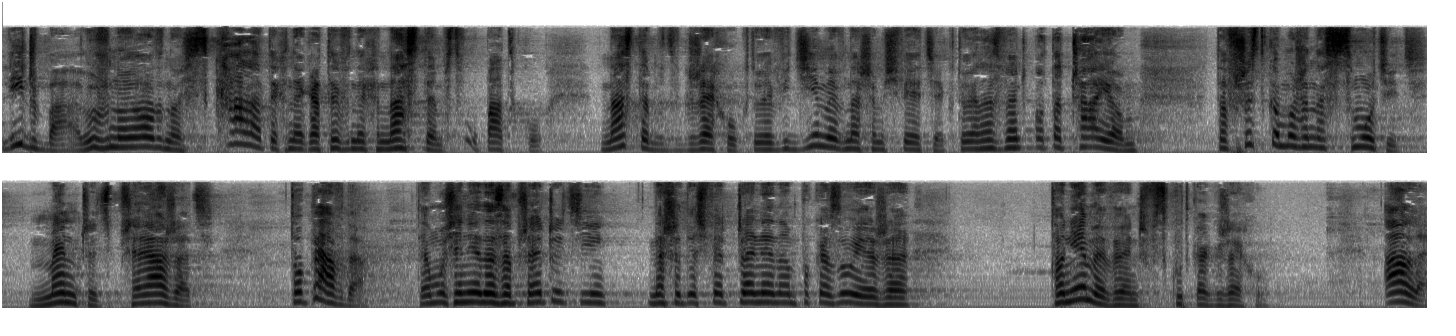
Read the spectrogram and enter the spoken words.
liczba, różnorodność, skala tych negatywnych następstw upadku, następstw grzechu, które widzimy w naszym świecie, które nas wręcz otaczają, to wszystko może nas smucić, męczyć, przerażać. To prawda. Temu się nie da zaprzeczyć i nasze doświadczenie nam pokazuje, że toniemy wręcz w skutkach grzechu. Ale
